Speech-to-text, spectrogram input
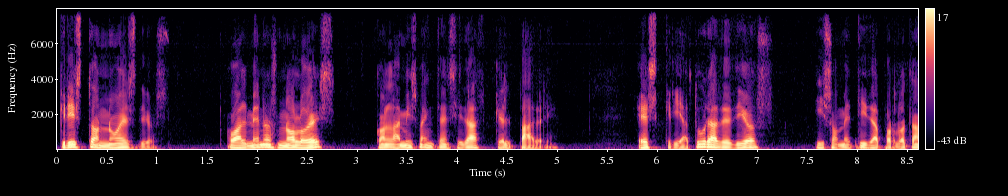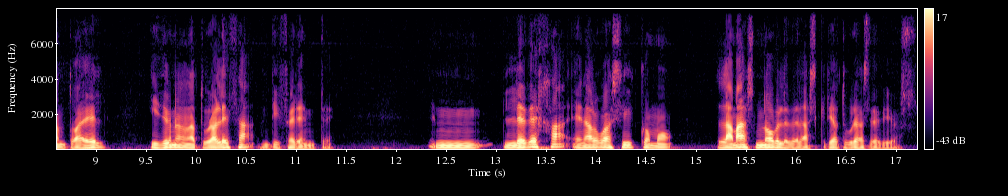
Cristo no es Dios, o al menos no lo es con la misma intensidad que el Padre. Es criatura de Dios y sometida, por lo tanto, a Él y de una naturaleza diferente. Mm, le deja en algo así como la más noble de las criaturas de Dios.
